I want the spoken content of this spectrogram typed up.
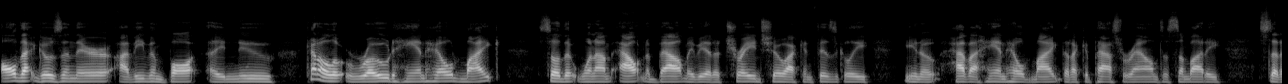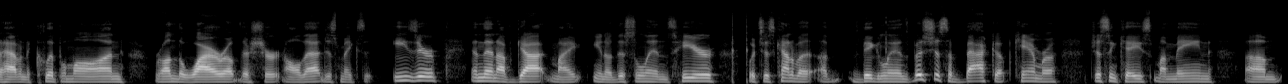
all that goes in there. I've even bought a new kind of Rode handheld mic so that when I'm out and about, maybe at a trade show, I can physically, you know, have a handheld mic that I could pass around to somebody instead of having to clip them on, run the wire up their shirt and all that. Just makes it easier. And then I've got my, you know, this lens here, which is kind of a, a big lens, but it's just a backup camera just in case my main um,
